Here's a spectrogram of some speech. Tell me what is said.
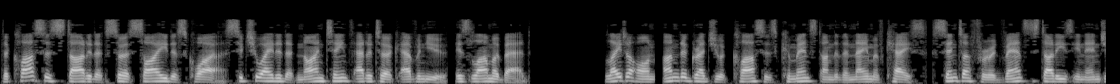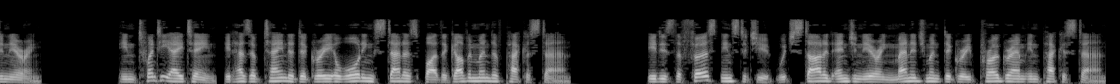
The classes started at Sir Syed Square situated at 19th Ataturk Avenue, Islamabad. Later on, undergraduate classes commenced under the name of CASE Centre for Advanced Studies in Engineering. In 2018, it has obtained a degree awarding status by the Government of Pakistan. It is the first institute which started engineering management degree program in Pakistan.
